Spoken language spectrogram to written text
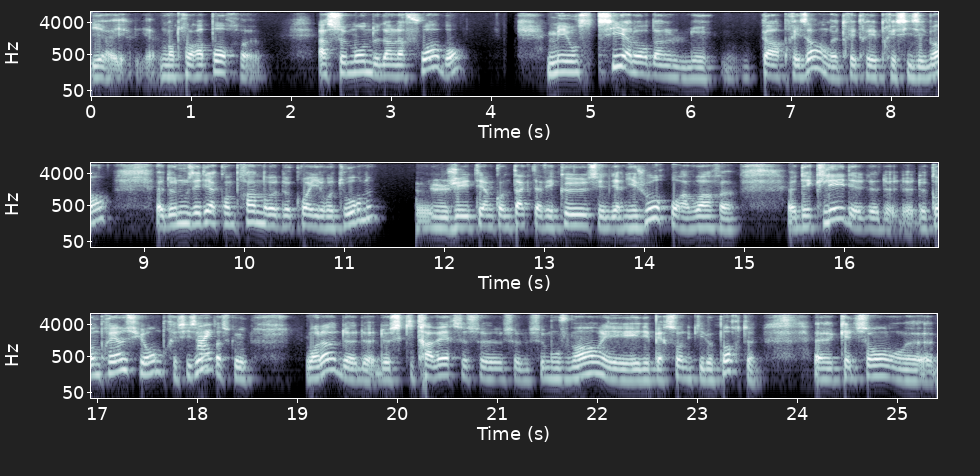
il y a notre rapport à ce monde dans la foi. Bon, mais aussi, alors dans le cas présent, très très précisément, de nous aider à comprendre de quoi ils retournent. Euh, j'ai été en contact avec eux ces derniers jours pour avoir euh, des clés de, de, de, de compréhension précisément, parce que voilà, de, ce qui traverse ce, ce, ce mouvement et, les personnes qui le portent, euh, quels sont euh,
